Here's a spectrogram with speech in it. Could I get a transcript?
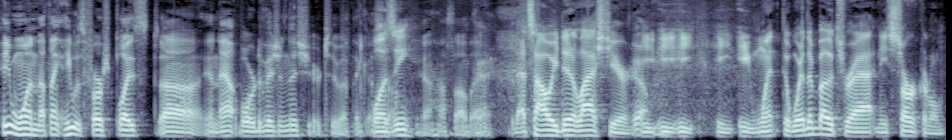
He won. I think he was first placed uh, in the outboard division this year too. I think. I Was saw. he? Yeah, I saw that. But that's how he did it last year. Yeah. He, he, he he he went to where the boats were at, and he circled them,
